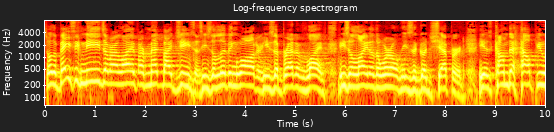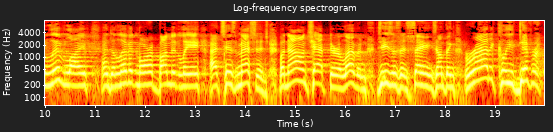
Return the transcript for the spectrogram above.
So the basic needs of our life are met by Jesus. He's the living water. He's the bread of life. He's the light of the world. He's the good shepherd. He has come to help you live life and to live it more abundantly. That's his message. But now in chapter 11, Jesus is saying something radically different.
